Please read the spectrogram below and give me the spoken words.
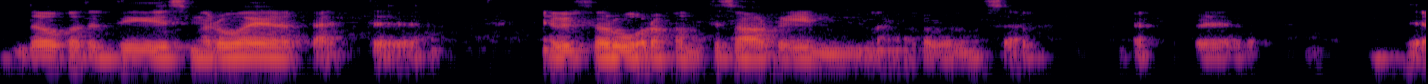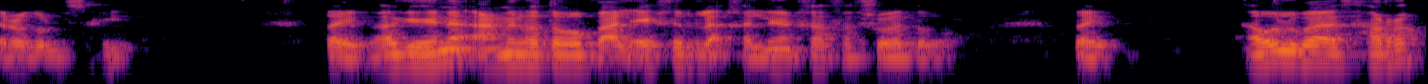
الضباب القاتل دي اسم رواية بتاعت نبيل فاروق رقم 49 رجل المستقبل الرجل المستحيل طيب هاجي هنا أعملها ضباب على الآخر. لا خلينا نخفف شوية الضباب. طيب هقول له بقى اتحرك.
